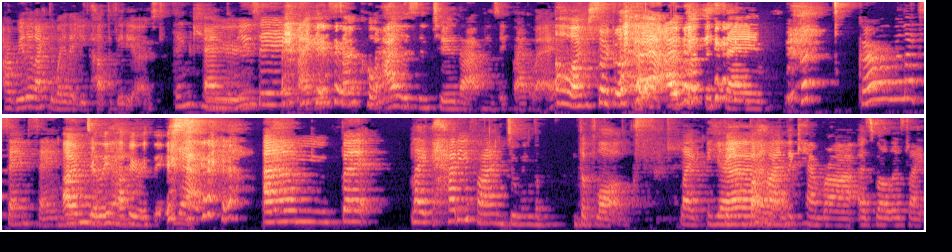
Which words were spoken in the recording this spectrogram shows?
I really like the way that you cut the videos thank you. and the music. Like it's so cool. I listen to that music, by the way. Oh, I'm so glad. yeah, I've got the same. Girl, we're like same, same. I'm really happy with this. Yeah. Um, but like, how do you find doing the the vlogs? Like Yeah. being behind the camera as well as like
